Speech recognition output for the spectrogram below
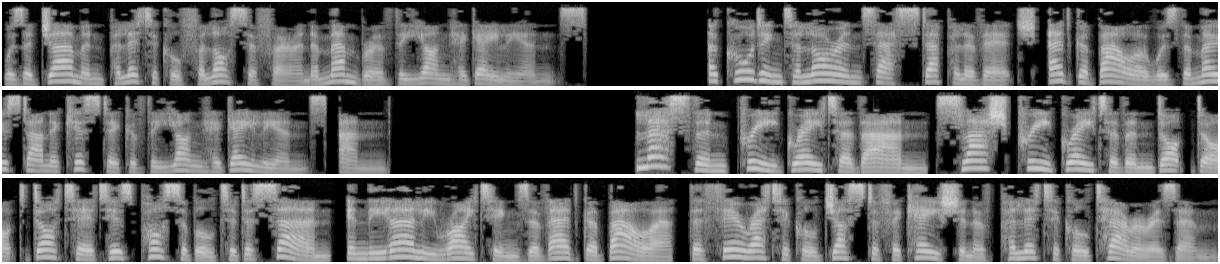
was a German political philosopher and a member of the Young Hegelians. According to Lawrence S. Stepelevich, Edgar Bauer was the most anarchistic of the young Hegelians, and less than pre greater than slash pre greater than dot dot dot it is possible to discern, in the early writings of Edgar Bauer, the theoretical justification of political terrorism.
